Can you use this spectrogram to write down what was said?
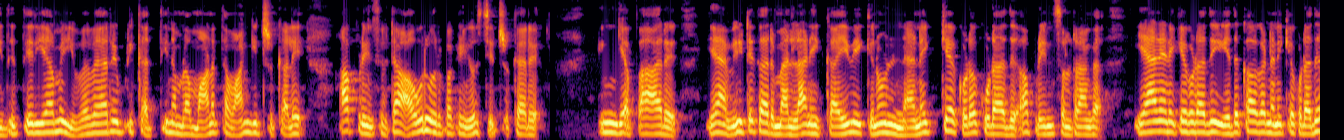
இது தெரியாமல் இவ வேற இப்படி கத்தி நம்மளை மானத்தை வாங்கிட்டு இருக்காளே அப்படின்னு சொல்லிட்டு அவர் ஒரு பக்கம் யோசிச்சுட்டு இருக்காரு இங்கே பாரு என் வீட்டுக்கார் மேலாம் நீ கை வைக்கணும்னு நினைக்க கூட கூடாது அப்படின்னு சொல்கிறாங்க ஏன் நினைக்கக்கூடாது எதுக்காக நினைக்கக்கூடாது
